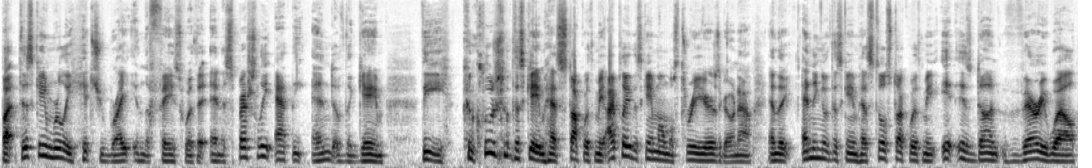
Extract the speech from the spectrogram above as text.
But this game really hits you right in the face with it, and especially at the end of the game, the conclusion of this game has stuck with me. I played this game almost three years ago now, and the ending of this game has still stuck with me. It is done very well,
